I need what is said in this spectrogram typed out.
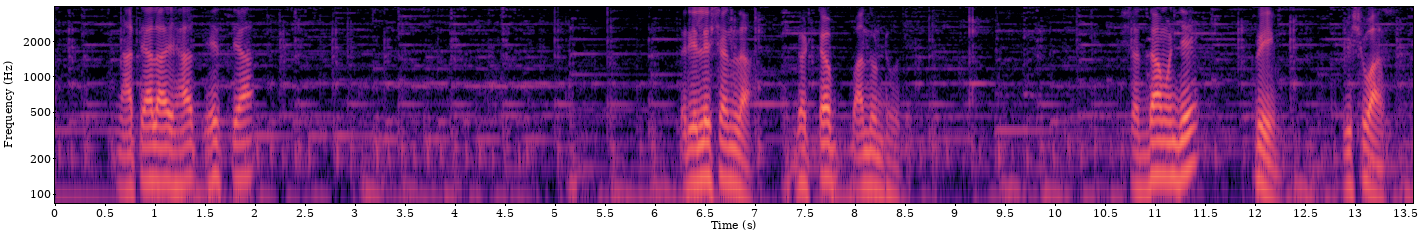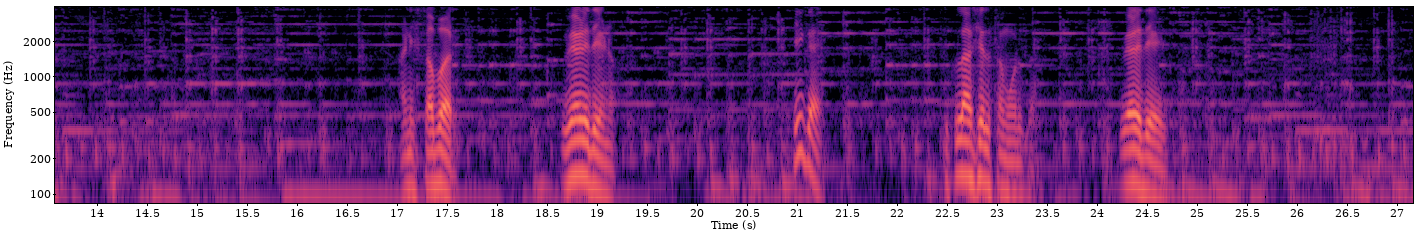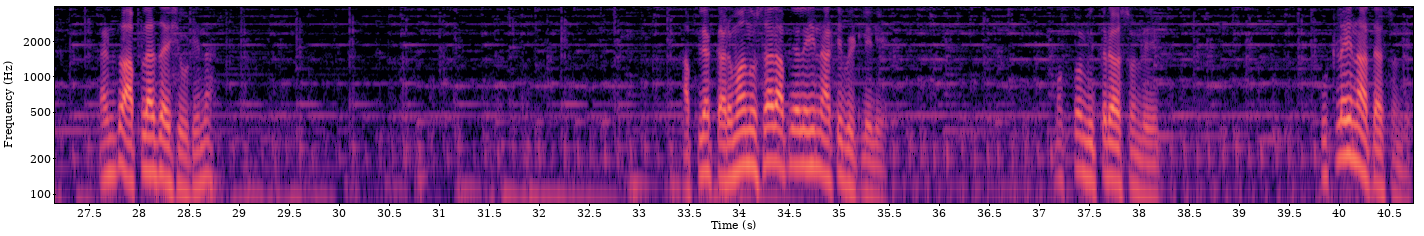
नात्याला ह्या हेच त्या रिलेशनला घट्ट बांधून ठेवते. श्रद्धा म्हणजे प्रेम विश्वास. आणि सबर. वेळ देणं. ठीक आहे? चुकला असेल समोरचा. वेळ द्यायचा कारण तो आपलाच आहे शेवटी ना. आपल्या कर्मानुसार आपल्याला ही नाती भेटलेली आहे मग तो मित्र असून दे. कुठलंही नातं असून दे.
